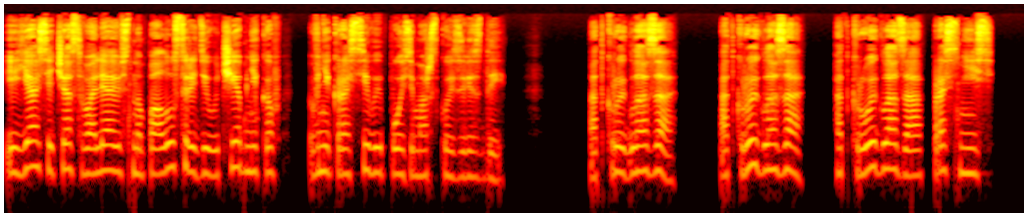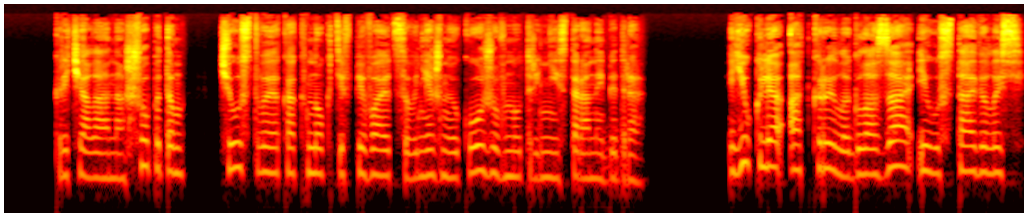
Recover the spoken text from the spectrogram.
и я сейчас валяюсь на полу среди учебников в некрасивой позе морской звезды. «Открой глаза! Открой глаза! Открой глаза! Проснись!» — кричала она шепотом, чувствуя, как ногти впиваются в нежную кожу внутренней стороны бедра. Юкля открыла глаза и уставилась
